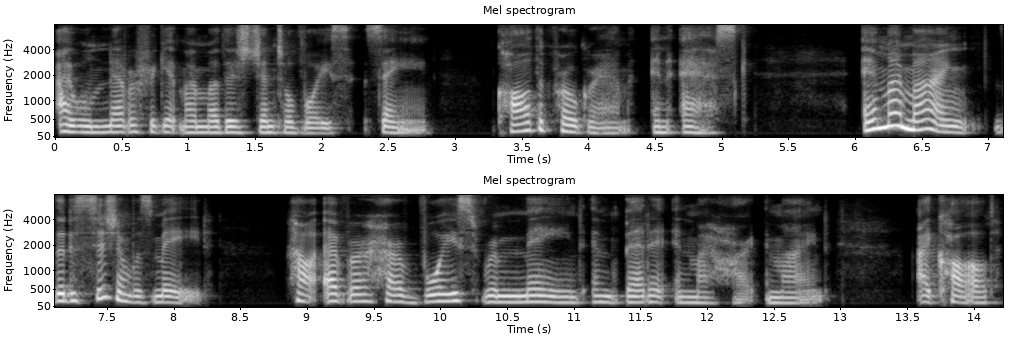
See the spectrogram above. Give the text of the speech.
I will never forget my mother's gentle voice saying, Call the program and ask. In my mind, the decision was made. However, her voice remained embedded in my heart and mind. I called.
